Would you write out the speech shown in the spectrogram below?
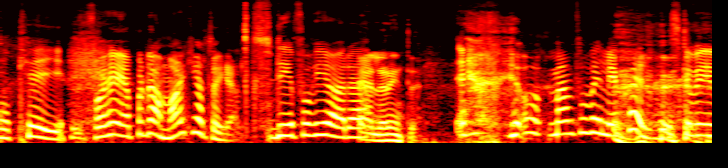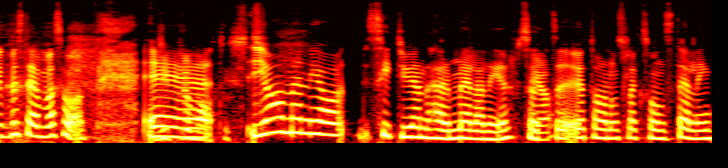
Okej. Vi får heja på Danmark helt enkelt. Det får vi göra. Eller inte. man får välja själv. Ska vi bestämma så? Diplomatiskt. Eh, ja, men jag sitter ju ändå här mellan er så ja. att eh, jag tar någon slags sån ställning.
